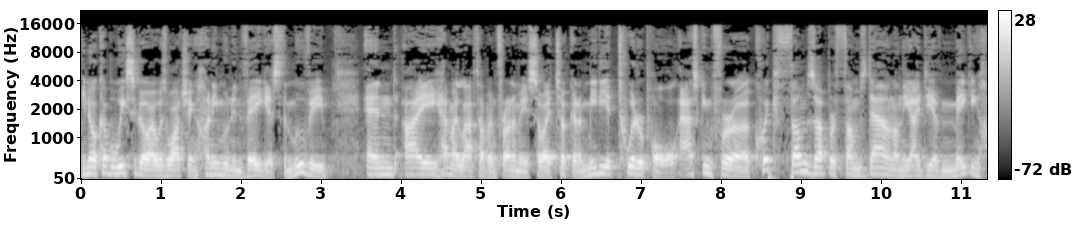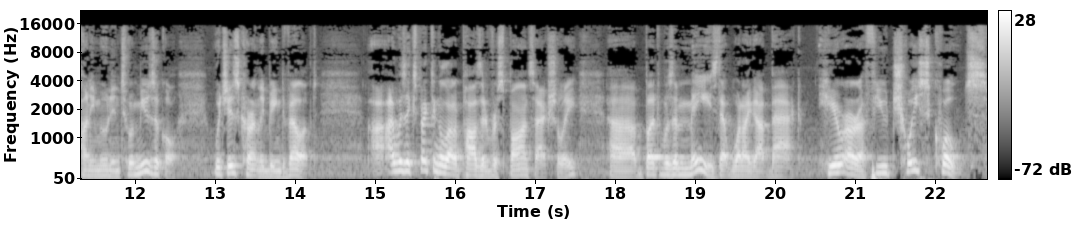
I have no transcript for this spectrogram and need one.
You know, a couple weeks ago, I was watching Honeymoon in Vegas, the movie, and I had my laptop in front of me, so I took an immediate Twitter poll asking for a quick thumbs up or thumbs down on the idea of making Honeymoon into a musical, which is currently being developed. I was expecting a lot of positive response, actually, uh, but was amazed at what I got back. Here are a few choice quotes.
